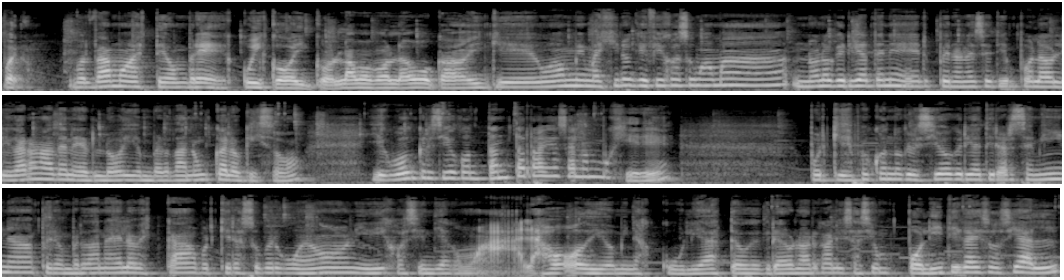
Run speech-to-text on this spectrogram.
Bueno, volvamos a este hombre cuico y con la papa en la boca. Y que me imagino que fijo a su mamá no lo quería tener, pero en ese tiempo la obligaron a tenerlo y en verdad nunca lo quiso. Y el weón creció con tanta rabia hacia las mujeres. Porque después cuando creció quería tirarse minas, pero en verdad nadie lo pescaba porque era súper weón y dijo así un día como, ah, las odio, minas culiadas, tengo que crear una organización política y social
